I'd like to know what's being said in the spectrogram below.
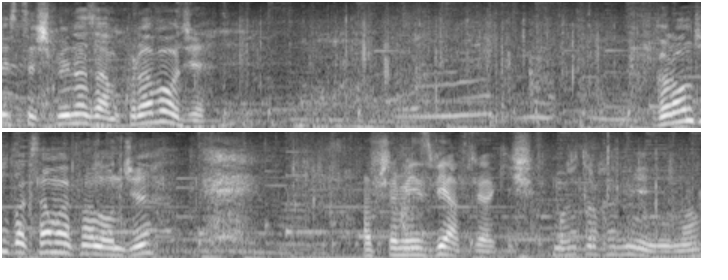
Jesteśmy na zamku na wodzie. Gorąco tak samo jak na lądzie. A przynajmniej jest wiatr jakiś. Może trochę wieje, no.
